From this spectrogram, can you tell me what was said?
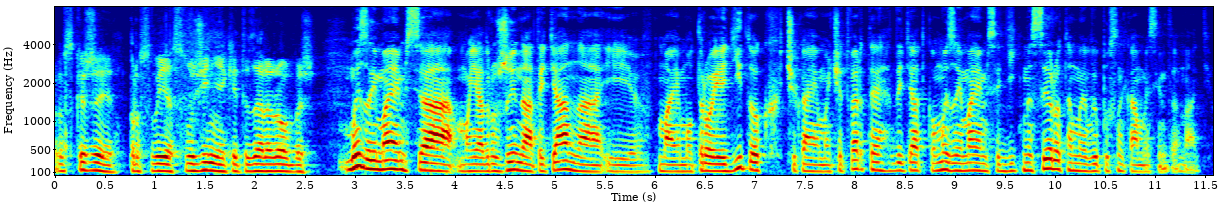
Розкажи про своє служіння, яке ти зараз робиш. Ми займаємося, моя дружина Тетяна, і маємо троє діток. Чекаємо четверте дитятко. Ми займаємося дітьми-сиротами, випускниками з інтернатів.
